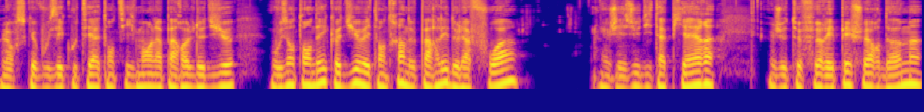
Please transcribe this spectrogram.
Lorsque vous écoutez attentivement la parole de Dieu, vous entendez que Dieu est en train de parler de la foi. Jésus dit à Pierre Je te ferai pécheur d'hommes.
